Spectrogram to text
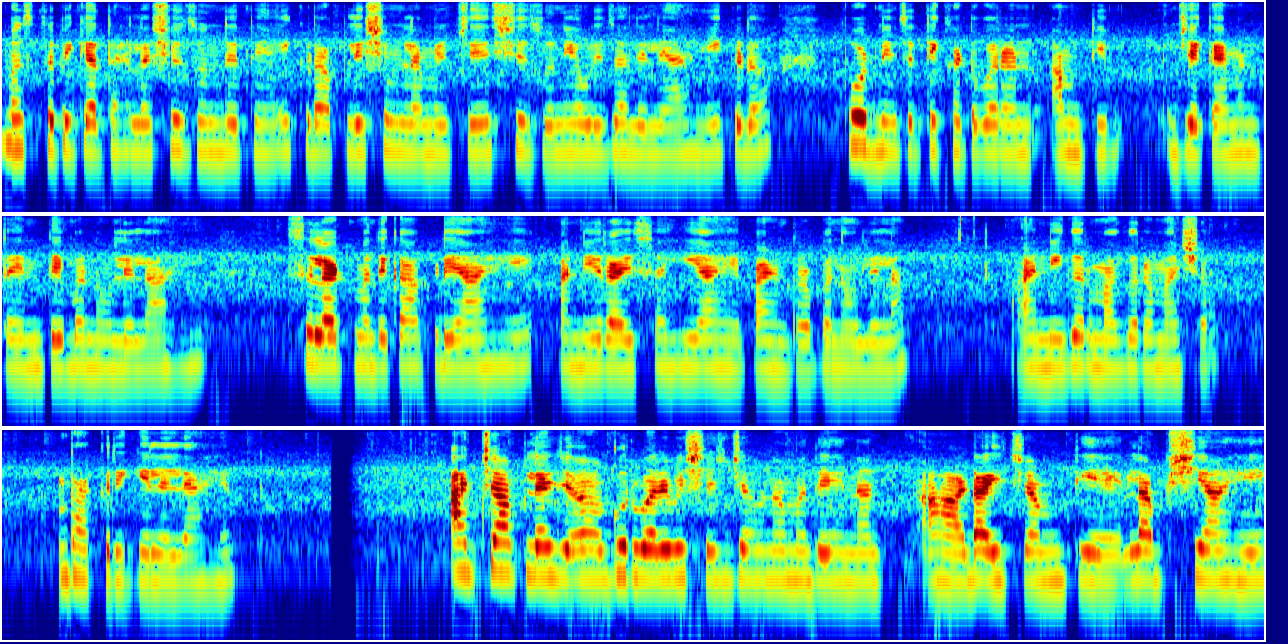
मस्तपैकी आता ह्याला शिजून देते. इकडं आपली शिमला मिरची शिजून एवढी झालेली आहे. इकडं फोडणीचं तिखट वरण आमटी जे काय म्हणता येईल ते बनवलेलं आहे. सलाडमध्ये काकडी आहे आणि राईसही आहे पांढरा बनवलेला. आणि गरमागरम अशा भाकरी केलेल्या आहेत. आजच्या आपल्या ज गुरुवारी विशेष जेवणामध्ये ना आ, डाळीची आमटी आहे लापशी आहे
